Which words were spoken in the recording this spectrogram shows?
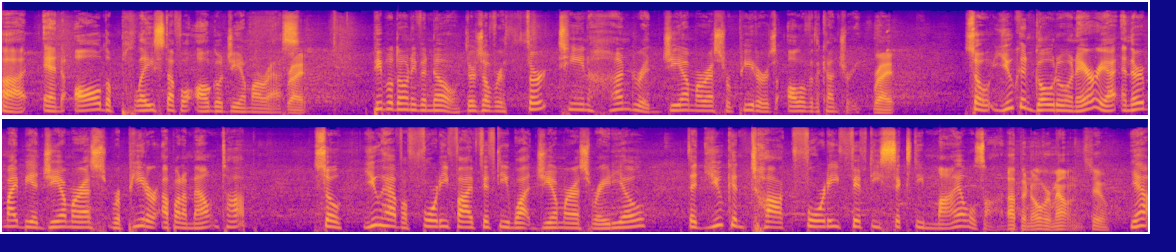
uh, and all the play stuff will all go GMRS. right, People don't even know there's over 1,300 GMRS repeaters all over the country. right, So you can go to an area and there might be a GMRS repeater up on a mountaintop. So you have a 45, 50 watt GMRS radio that you can talk 40, 50, 60 miles on. up and over mountains too. Yeah,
